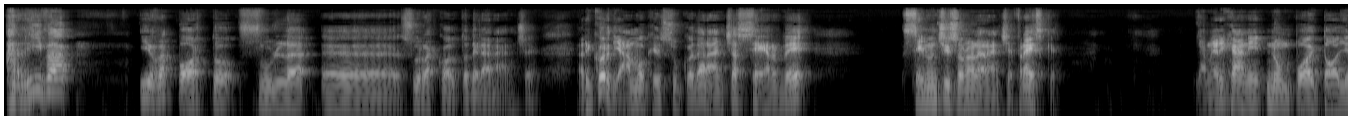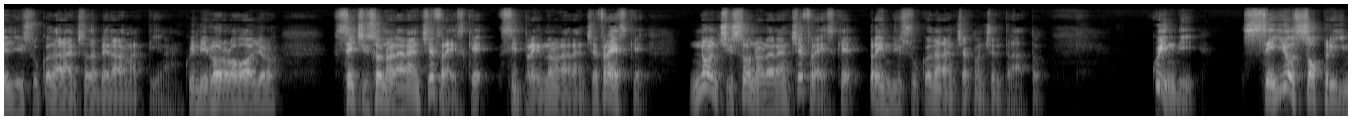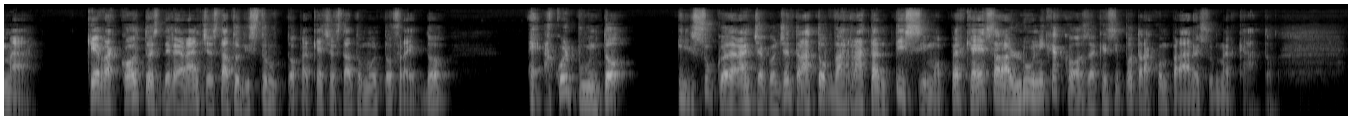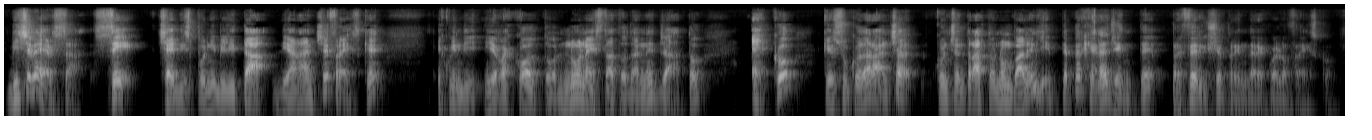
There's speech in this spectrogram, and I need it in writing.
arriva il rapporto sul, eh, sul raccolto delle arance. Ricordiamo che il succo d'arancia serve se non ci sono le arance fresche. Gli americani non puoi togliergli il succo d'arancia da bere la mattina, quindi loro lo vogliono. Se ci sono le arance fresche, si prendono le arance fresche. Non ci sono le arance fresche, prendi il succo d'arancia concentrato. Quindi, se io so prima che il raccolto delle arance è stato distrutto perché c'è stato molto freddo, e a quel punto il succo d'arancia concentrato varrà tantissimo perché sarà l'unica cosa che si potrà comprare sul mercato. Viceversa, se c'è disponibilità di arance fresche e quindi il raccolto non è stato danneggiato, ecco che il succo d'arancia concentrato non vale niente perché la gente preferisce prendere quello fresco.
